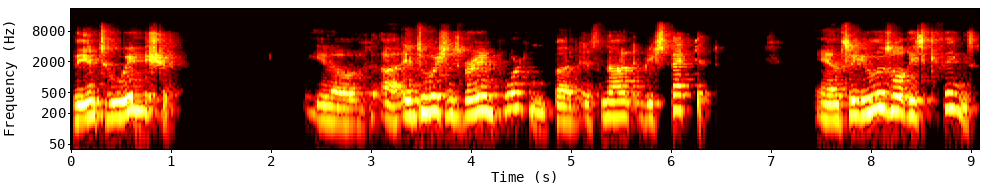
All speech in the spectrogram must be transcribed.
the intuition. You know, uh, intuition is very important, but it's not respected. And so you lose all these things,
